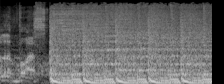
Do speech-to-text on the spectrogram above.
all of us.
